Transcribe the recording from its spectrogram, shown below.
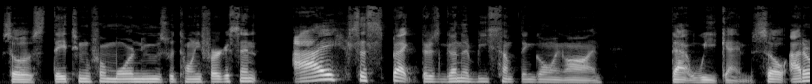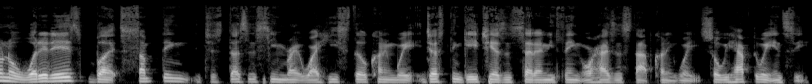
so stay tuned for more news with Tony Ferguson. I suspect there's going to be something going on that weekend. So I don't know what it is, but something just doesn't seem right why he's still cutting weight. Justin Gaethje hasn't said anything or hasn't stopped cutting weight. So we have to wait and see.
